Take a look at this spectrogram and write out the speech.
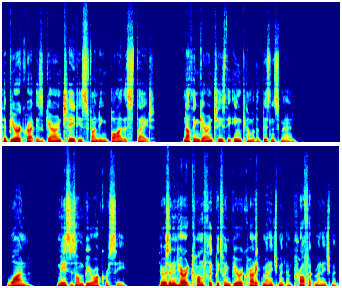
The bureaucrat is guaranteed his funding by the state. Nothing guarantees the income of the businessman. 1. Mises on bureaucracy. There is an inherent conflict between bureaucratic management and profit management.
